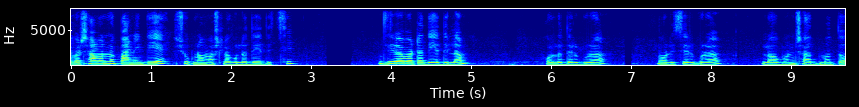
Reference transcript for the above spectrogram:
এবার সামান্য পানি দিয়ে শুকনো মশলাগুলো দিয়ে দিচ্ছি। জিরা বাটা দিয়ে দিলাম, হলুদের গুঁড়া, মরিচের গুঁড়া, লবণ স্বাদ মতো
